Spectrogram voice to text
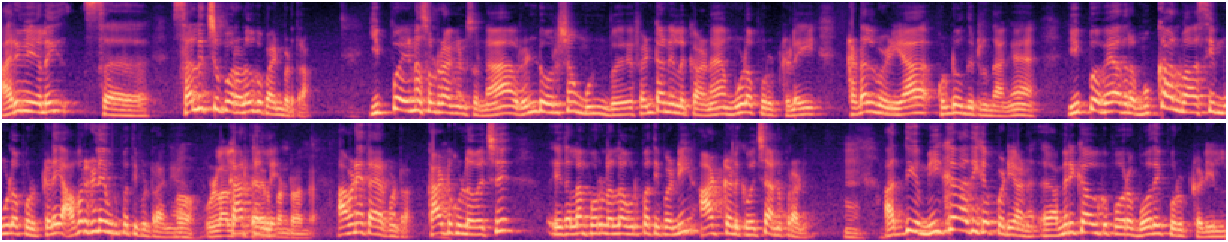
அறிவியலை ச சலிச்சு போகிற அளவுக்கு பயன்படுத்துகிறான் இப்போ என்ன சொல்கிறாங்கன்னு சொன்னால் ரெண்டு வருஷம் முன்பு ஃபென்டனிலுக்கான மூலப்பொருட்களை கடல் வழியாக கொண்டு வந்துட்டு இருந்தாங்க. இப்போவே அதில் முக்கால்வாசி மூலப்பொருட்களை அவர்களே உற்பத்தி பண்ணுறாங்க. தயார் பண்றாங்க. அவனே தயார் பண்ணுறான் காட்டுக்குள்ளே வச்சு இதெல்லாம் பொருள் எல்லாம் உற்பத்தி பண்ணி ஆட்களுக்கு வச்சு அனுப்புகிறானுங்க. அதிக மிக அதிகப்படியான அமெரிக்காவுக்கு போகிற போதைப் பொருட்களில்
